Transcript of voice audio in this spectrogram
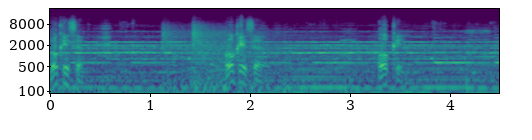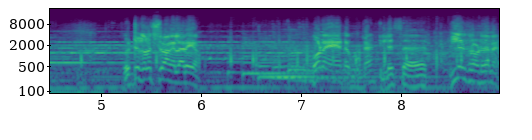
okay sir okay sir okay விட்டு தொலைச்சிட்டு வாங்க எல்லாரையும். போன ஏன்ட்ட கூப்பிட்டேன் இல்ல சார். இல்லை சொல்ல தானே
